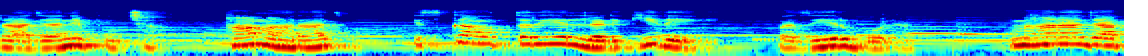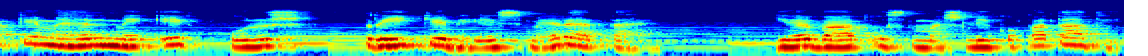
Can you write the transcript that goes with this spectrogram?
राजा ने पूछा। हाँ महाराज, इसका उत्तर ये लड़की देगी, वज़ीर बोला। महाराज, आपके महल में एक पुरुष स्त्री के भेष में रहता है। यह बात उस मछली को पता थी,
